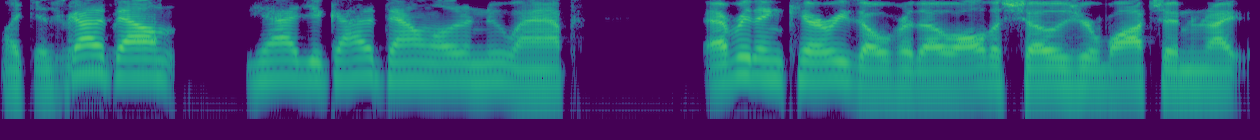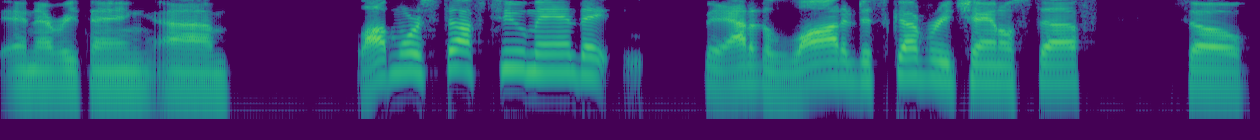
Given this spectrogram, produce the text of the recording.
Like, is you got to new app? down. Yeah, you got to download a new app. Everything carries over though. All the shows you're watching, right, and everything. Um, a lot more stuff too, man. They they added a lot of Discovery Channel stuff. So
